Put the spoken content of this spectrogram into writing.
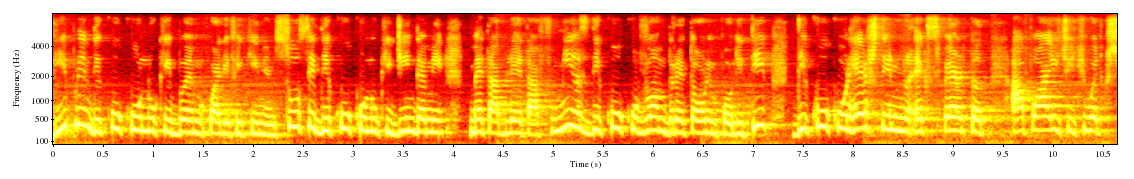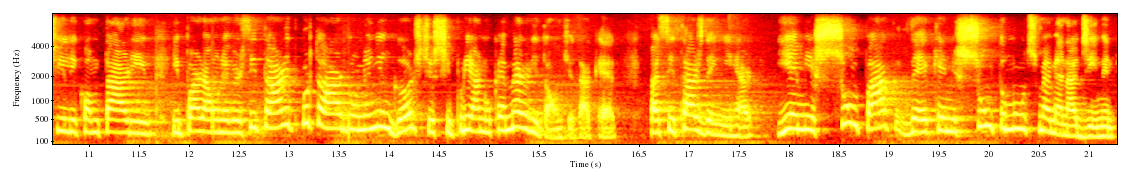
librin, diku ku nuk i bëjmë kualifikimin mësuesit, diku ku nuk i gjindemi me tableta fëmijës, diku kur vëmë drejtorin politik, diku kur heshtin ekspertët apo ai që quhet Këshilli Kombëtar i Parauniversitarit, për të ardhur në një ngërç që Shqipëria nuk e meriton që ta ketë, pasi thashë dhe një herë, jemi shumë pak dhe e kemi shumë të mundshme menaxhimin.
